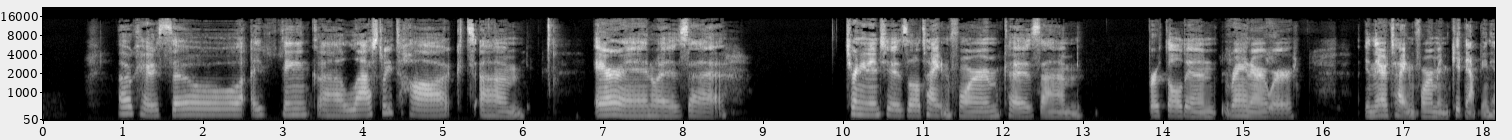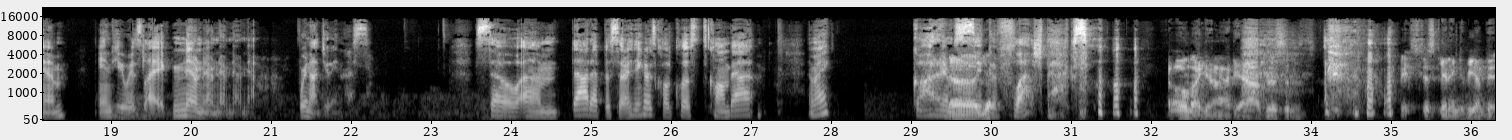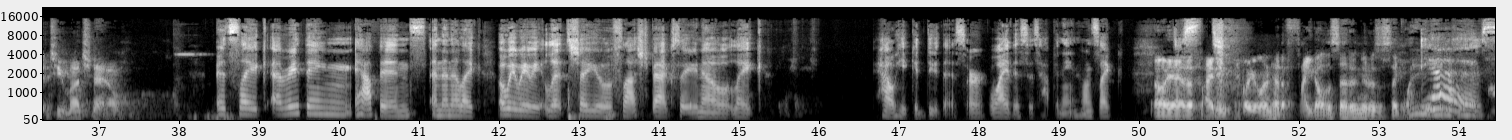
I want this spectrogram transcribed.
Okay, so I think uh, last we talked, um, Aaron was uh, turning into his little Titan form because um, Bertholdt and Reiner were in their Titan form and kidnapping him. And he was like, no, no, no, no, no. We're not doing this. So um, that episode, I think it was called Close Combat. Am I? God, I'm Uh, sick yeah. of flashbacks. Oh my god, yeah, this is it's just getting to be a bit too much now. it's like everything happens and then they're like oh wait wait wait let's show you a flashback so you know like how he could do this or why this is happening I was like Oh yeah, the fighting. How you learned how to fight all of a sudden? It was just like, why didn't you do that yes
